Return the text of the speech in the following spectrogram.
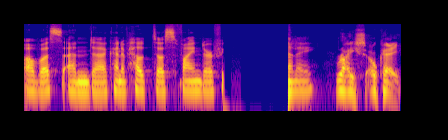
of us and uh, kind of helped us find our feet in LA. Right, okay.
